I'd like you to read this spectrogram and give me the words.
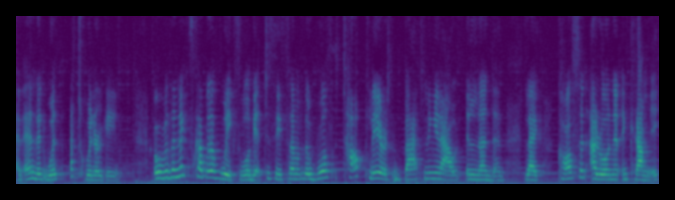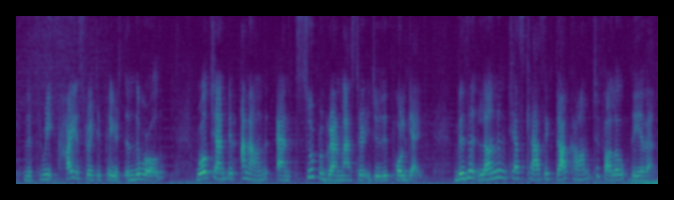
and ended with a Twitter game. Over the next couple of weeks, we'll get to see some of the world's top players battling it out in London, like Carlsen, Aronian, and Kramnik, the three highest rated players in the world, world champion Anand, and super grandmaster Judith Polgár. Visit londonchessclassic.com to follow the event.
